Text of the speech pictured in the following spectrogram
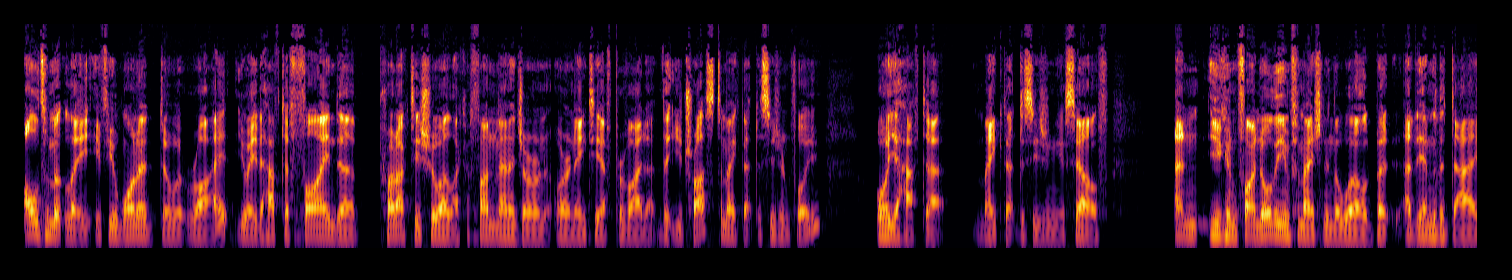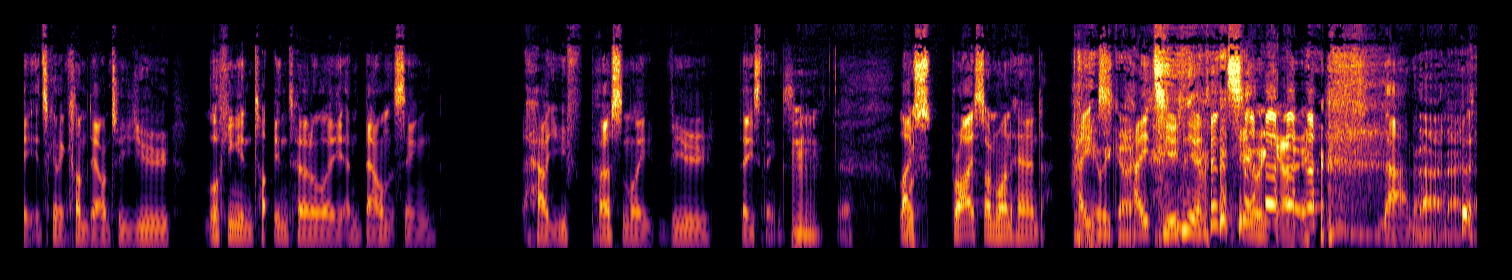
ultimately, if you want to do it right, you either have to find a product issuer like a fund manager or an, or an ETF provider that you trust to make that decision for you, or you have to make that decision yourself. And you can find all the information in the world, but at the end of the day, it's going to come down to you looking in internally and balancing how you f- personally view these things. Hmm. Yeah. Like Well, Bryce, on one hand, hates, Here we go. hates unions. Here we go. nah, nah. No, no,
